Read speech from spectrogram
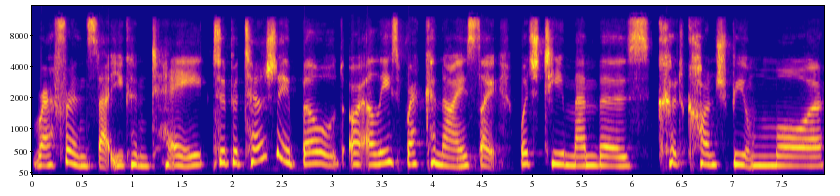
reference that you can take to potentially build or at least recognize like which team members could contribute more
